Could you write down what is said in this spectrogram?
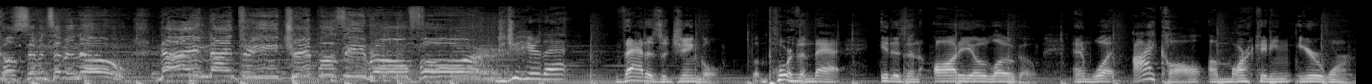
Call 770-993-0004. Did you hear that? That is a jingle. But more than that, it is an audio logo and what I call a marketing earworm.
